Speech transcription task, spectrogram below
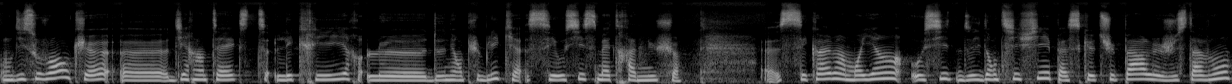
On dit souvent que euh, dire un texte, l'écrire, le donner en public, c'est aussi se mettre à nu. Euh, c'est quand même un moyen aussi d'identifier parce que tu parles juste avant,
